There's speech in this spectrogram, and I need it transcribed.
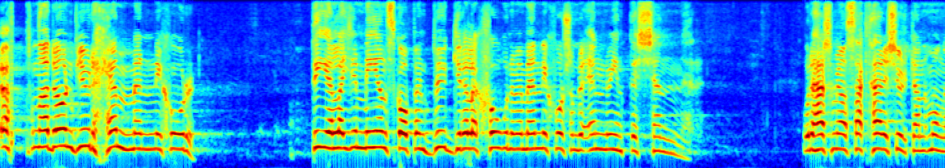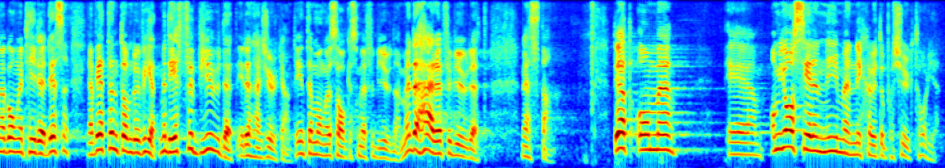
Öppna dörren, bjud hem människor. Dela gemenskapen, bygg relationer med människor som du ännu inte känner. Och det här som jag har sagt här i kyrkan många gånger tidigare, det så, jag vet inte om du vet, men det är förbjudet i den här kyrkan. Det är inte många saker som är förbjudna, men det här är förbjudet nästan. Det är att om, eh, eh om jag ser en ny människa ute på kyrktorget,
